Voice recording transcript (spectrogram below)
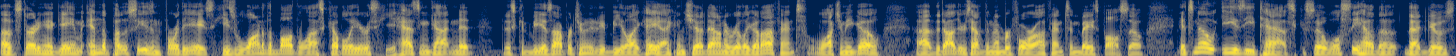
of starting a game in the postseason for the A's. He's wanted the ball the last couple of years. He hasn't gotten it. This could be his opportunity to be like, hey, I can shut down a really good offense. Watch me go. Uh, the Dodgers have the number four offense in baseball, so it's no easy task. So we'll see how the, that goes.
